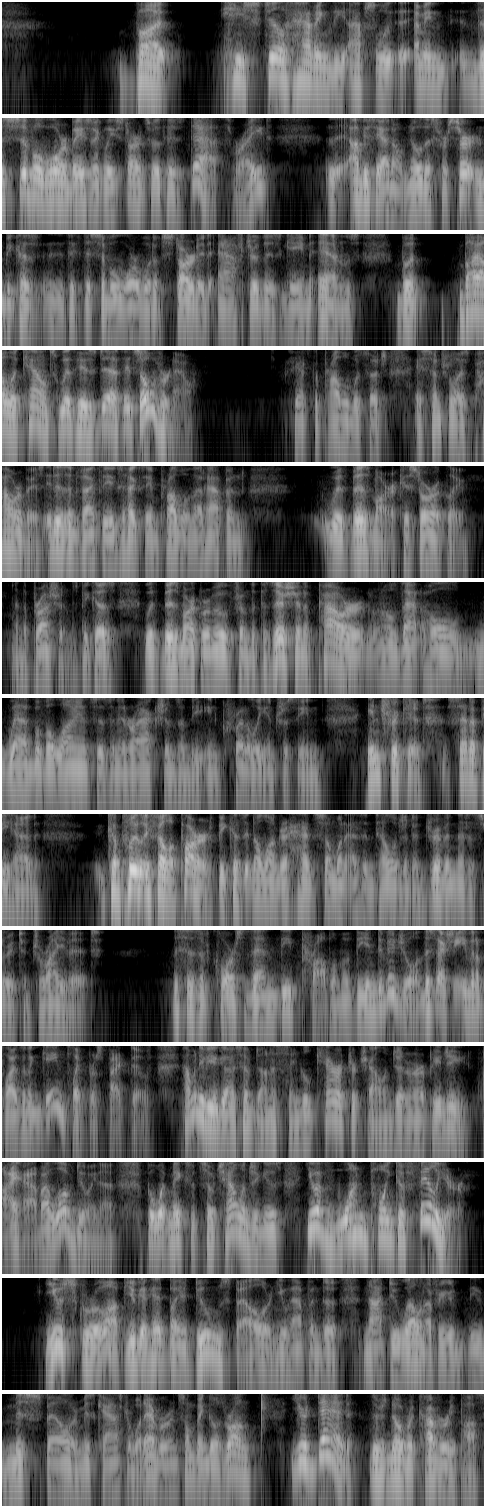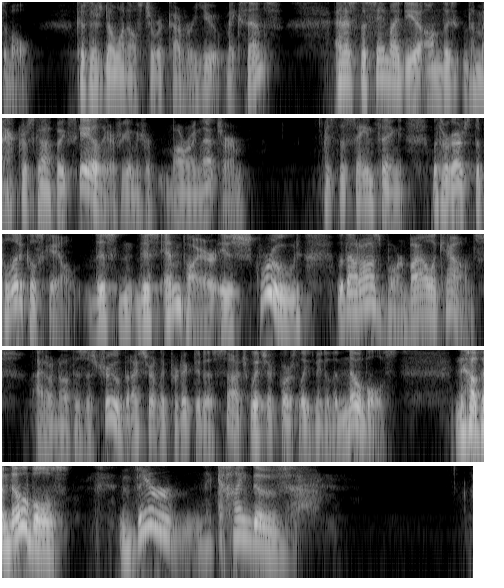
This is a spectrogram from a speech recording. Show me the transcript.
But he's still having the absolute, I mean, the Civil War basically starts with his death, right? Obviously I don't know this for certain because the, the, Civil War would have started after this game ends, but by all accounts, with his death, it's over now. See, that's the problem with such a centralized power base. It is, in fact, the exact same problem that happened with Bismarck historically and the Prussians, because with Bismarck removed from the position of power, well, that whole web of alliances and interactions and the incredibly interesting, intricate setup he had completely fell apart because it no longer had someone as intelligent and driven necessary to drive it. This is, of course, then the problem of the individual. This actually even applies in a gameplay perspective. How many of you guys have done a single character challenge in an RPG? I have. I love doing that. But what makes it so challenging is you have one point of failure. You screw up, you get hit by a doom spell, or you happen to not do well enough, or you, you misspell or miscast or whatever, and something goes wrong, you're dead. There's no recovery possible because there's no one else to recover you. Make sense? And it's the same idea on the, the macroscopic scale here. Forgive me for borrowing that term. It's the same thing with regards to the political scale. This this empire is screwed without Osborne, by all accounts. I don't know if this is true, but I certainly predicted as such, which of course leads me to the nobles. Now the nobles, they're kind of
